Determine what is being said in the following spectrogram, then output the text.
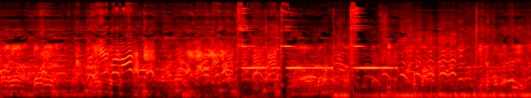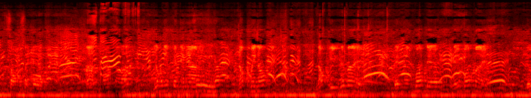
ป้ายหน้าดันหน้าพี่ต่อยมัดเอาแล้วครับดูกันสิบพบความมันมีนัดพบกันที่ซองสโกปอะตามต่อครับยกนี้เป็นยังไงครับน็อกไม่น็อกน็อกอีกหรือไม่ เป็นมดเดิมหรือมดใหม่ ดู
